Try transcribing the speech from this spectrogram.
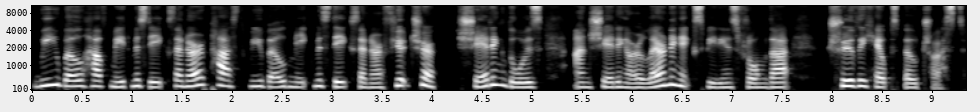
We will have made mistakes in our past. We will make mistakes in our future. Sharing those and sharing our learning experience from that truly helps build trust.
